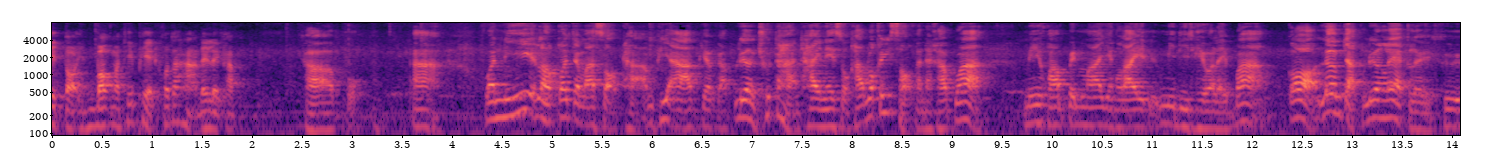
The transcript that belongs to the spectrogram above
ติดต่ออินบ็อกซ์มาที่เพจโคตรทหารได้เลยครับ ครับผมอ่าวันนี้เราก็จะมาสอบถามพี่อาร์มเกี่ยวกับเรื่องชุดทหารไทยในสงครามโลกครั้งที่สองกันนะครับว่ามีความเป็นมาอย่างไรหรือมีดีเทลอะไรบ้าง ก็เริ่มจากเรื่องแรกเลยคือ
